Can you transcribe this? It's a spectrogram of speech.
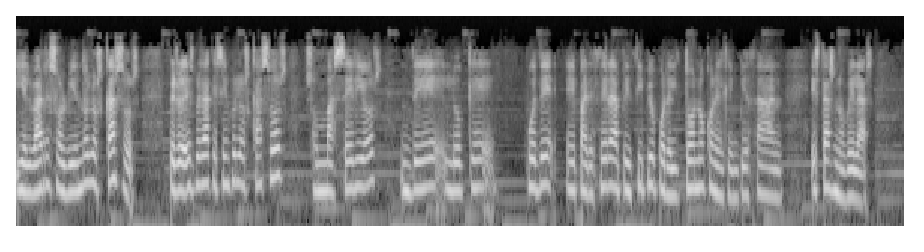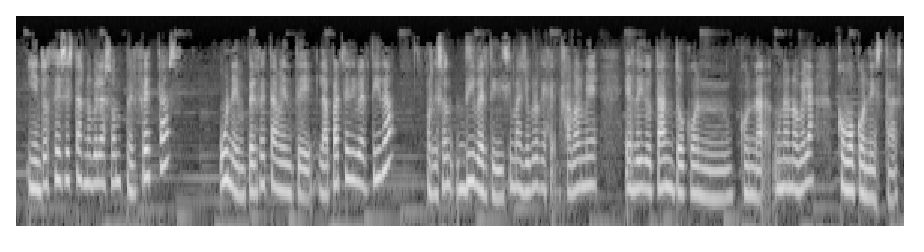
y él va resolviendo los casos. Pero es verdad que siempre los casos son más serios de lo que puede eh, parecer al principio por el tono con el que empiezan estas novelas. Y entonces estas novelas son perfectas, unen perfectamente la parte divertida, porque son divertidísimas. Yo creo que jamás me he reído tanto con, con una novela como con estas.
